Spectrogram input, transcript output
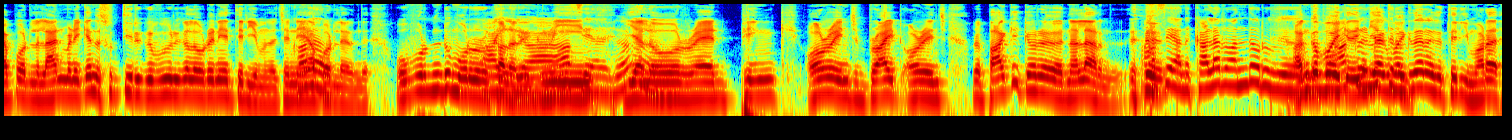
ஏர்போர்ட்டில் லேண்ட் பண்ணிக்க இந்த சுற்றி இருக்கிற வீடுகள் உடனே தெரியும் அந்த சென்னை ஏர்போர்ட்ல இருந்து. ஒவ்வொன்றும் ஒரு ஒரு colour green yellow red pink orange bright orange ஒரு பார்க்க ஒரு நல்லா இருந்தது. அந்த கலர் வந்து ஒரு அங்க போய்க்கு ஆட்கள் இந்தியாவுக்கு இழுத்துரும். போய்க்கு தான் எனக்கு தெரியும். அட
